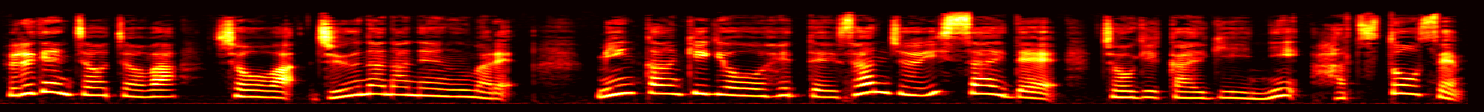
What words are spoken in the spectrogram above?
古源町長は昭和17年生まれ、民間企業を経て31歳で町議会議員に初当選。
